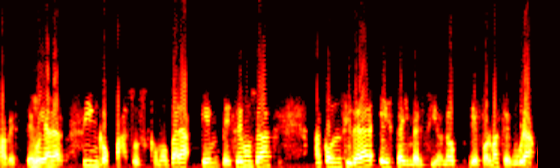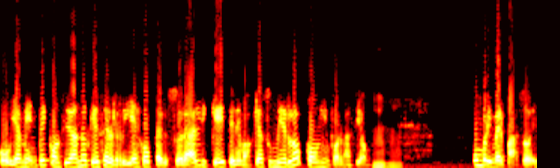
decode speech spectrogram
A ver, te voy a dar cinco pasos como para que empecemos a a considerar esta inversión, ¿no? de forma segura, obviamente, considerando que es el riesgo personal y que tenemos que asumirlo con información. Un primer paso es,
